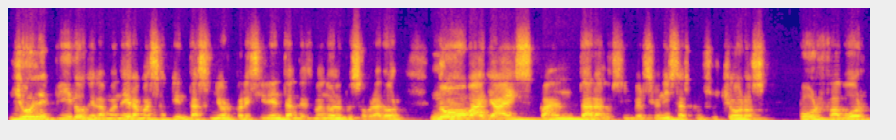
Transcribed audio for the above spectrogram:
Yo le pido de la manera más atenta, señor presidente Andrés Manuel López Obrador, no vaya a espantar a los inversionistas con sus choros, por favor.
